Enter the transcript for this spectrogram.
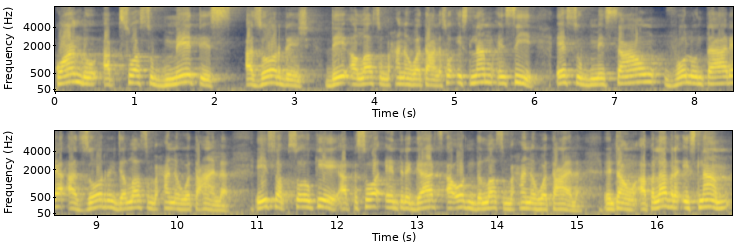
quando a pessoa submete-se às ordens de Allah subhanahu wa ta'ala, so Islã em si é submissão voluntária às ordens de Allah subhanahu wa ta'ala. Isso a pessoa o que? A pessoa entregar-se à ordem de Allah subhanahu wa ta'ala. Então, a palavra Islã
